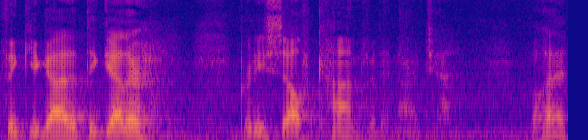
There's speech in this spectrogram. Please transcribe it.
think you got it together? Pretty self confident, aren't you? Go ahead.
